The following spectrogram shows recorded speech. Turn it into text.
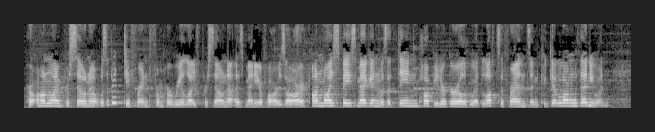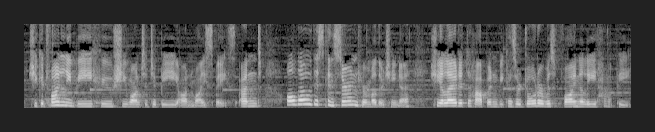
Her online persona was a bit different from her real life persona, as many of ours are. On MySpace, Megan was a thin, popular girl who had lots of friends and could get along with anyone. She could finally be who she wanted to be on MySpace. And although this concerned her mother, Tina, she allowed it to happen because her daughter was finally happy.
